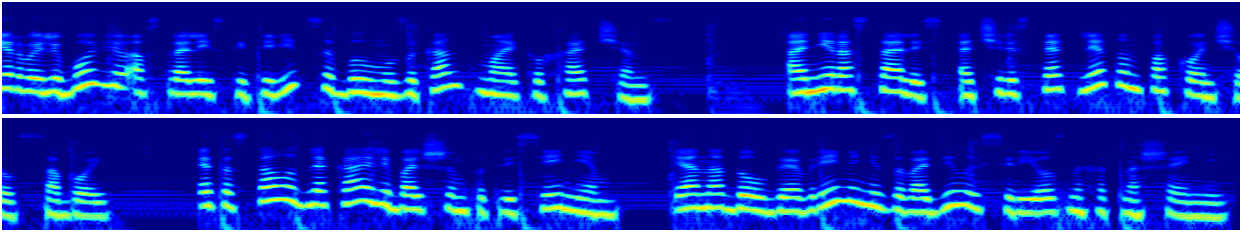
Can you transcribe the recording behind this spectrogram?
Первой любовью австралийской певицы был музыкант Майкл Хатчинс. Они расстались, а через пять лет он покончил с собой. Это стало для Кайли большим потрясением, и она долгое время не заводила серьезных отношений.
